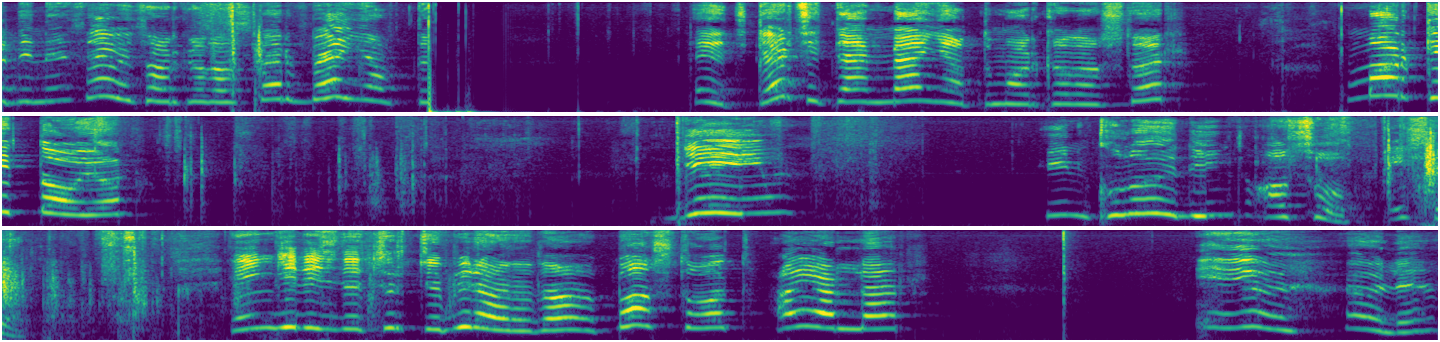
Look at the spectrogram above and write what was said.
geldiniz. Evet arkadaşlar ben yaptım. Evet gerçekten ben yaptım arkadaşlar. Markette oyun. Game including asop. İşte. İngilizce Türkçe bir arada bastard ayarlar. İyi öyle.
